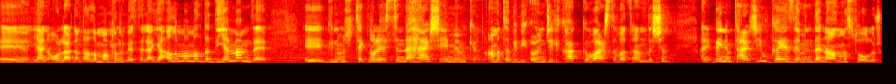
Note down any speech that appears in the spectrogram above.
E, yani oralardan da alınmamalı mesela. Ya alınmamalı da diyemem de. e, günümüz teknolojisinde her şey mümkün. Ama tabii bir öncelik hakkı varsa vatandaşın Hani benim tercihim kaya zeminden alması olur.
